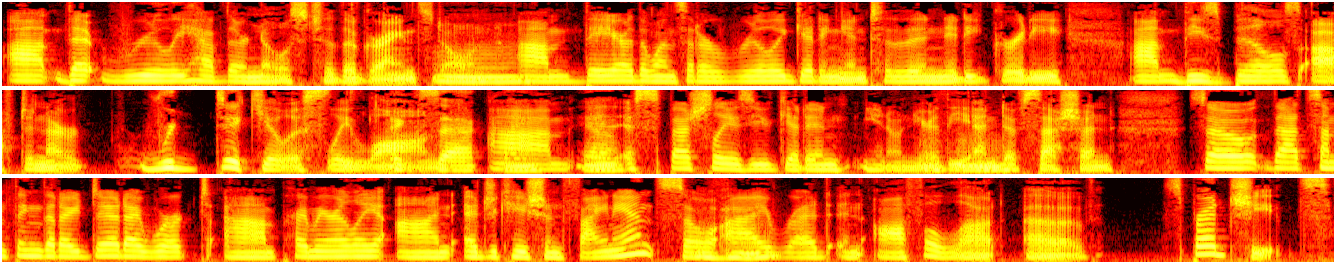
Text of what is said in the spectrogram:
um, that really have their nose to the grindstone. Um, they are the ones that are really getting into the nitty gritty. Um, these bills often are ridiculously long. Exactly. Um, Yeah. And especially as you get in, you know, near the end of session. So that's something that I did. I worked um, primarily on education finance. So I read an awful lot of spreadsheets,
